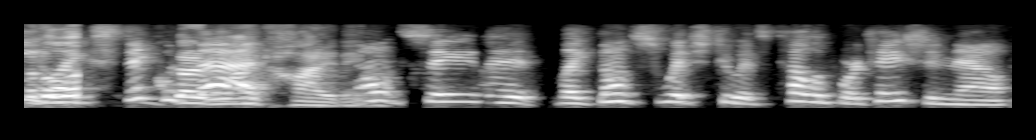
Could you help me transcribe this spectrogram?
but a lot like stick with don't that. like hiding don't say that like don't switch to its teleportation now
